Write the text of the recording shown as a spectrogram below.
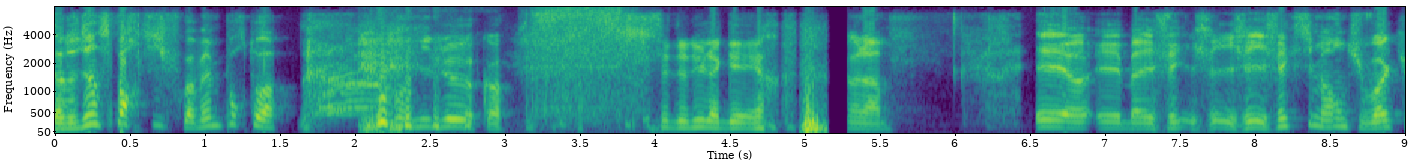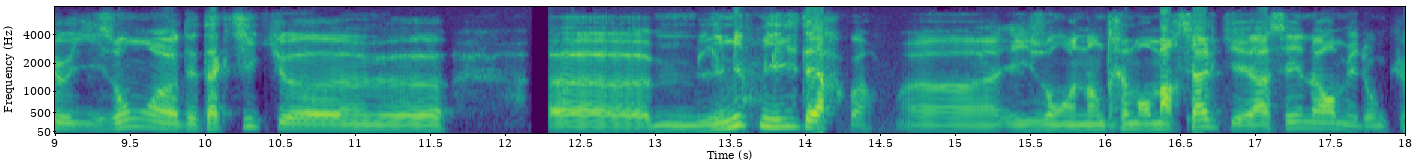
ça devient sportif quoi, même pour toi au milieu quoi. C'est devenu la guerre. Voilà. Et, euh, et ben, effe- effe- effectivement, tu vois qu'ils ont des tactiques limite militaires, quoi. Et ils ont un entraînement martial qui est assez énorme, et donc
